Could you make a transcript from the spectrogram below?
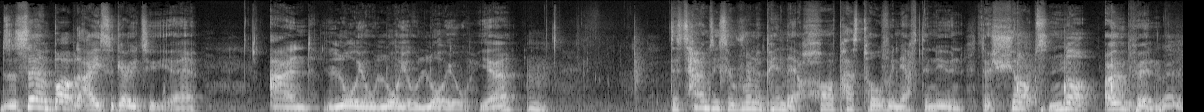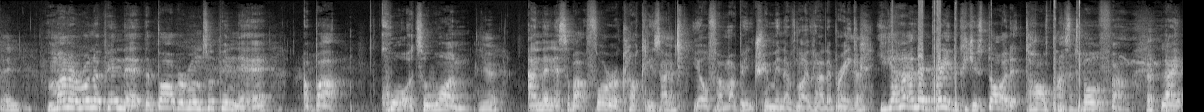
there's a certain barber that I used to go to, yeah, and loyal, loyal, loyal, yeah. Hmm. There's times I used to run up in there half past twelve in the afternoon. The shop's not open. Man, I run up in there. The barber runs up in there about quarter to one. Yeah. And then it's about four o'clock, and he's like, "Yo, fam, I've been trimming. I've not even had a break. Yeah. You haven't had a break because you started at half past twelve, fam. Like,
